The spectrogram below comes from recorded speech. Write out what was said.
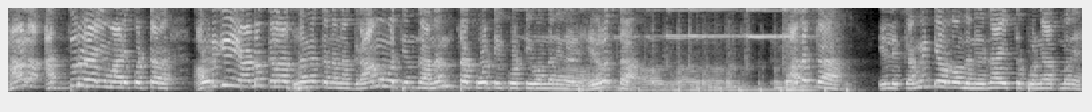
ಬಹಳ ಅದ್ದೂರಿಯಾಗಿ ಮಾಡಿಕೊಟ್ಟಾರ. ಅವ್ರಿಗೆ ಎರಡು ಕಲಾ ಸಂಘಕ್ಕೆ ನನ್ನ ಗ್ರಾಮ ವತಿಯಿಂದ ಅನಂತ ಕೋಟಿ ಕೋಟಿ ವಂದನೆಗಳನ್ನು ಹೇಳುತ್ತಾ. ಅದಕ್ಕ ಇಲ್ಲಿ ಕಮಿಟಿ ಅವ್ರದ್ದು ಒಂದು ನಿರ್ಣಯ ಇತ್ತು ಪುಣ್ಯಾತ್ಮರೇ.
